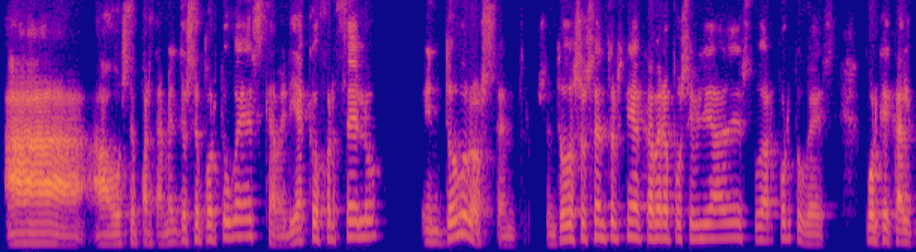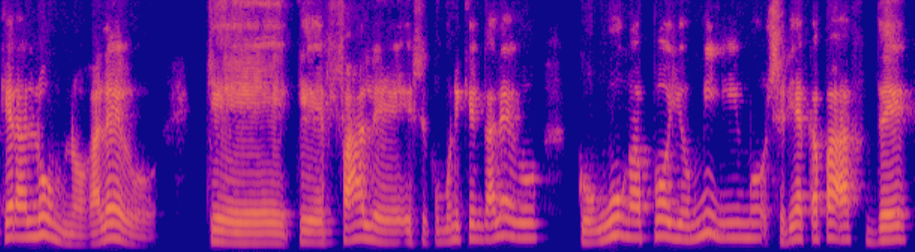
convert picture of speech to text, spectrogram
a, aos departamentos de portugués que habería que ofrecelo en todos os centros. En todos os centros tiña que haber a posibilidade de estudar portugués, porque calquer alumno galego que, que fale e se comunique en galego, con un apoio mínimo, sería capaz de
